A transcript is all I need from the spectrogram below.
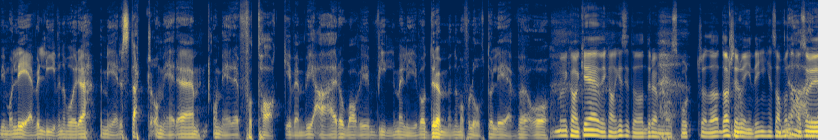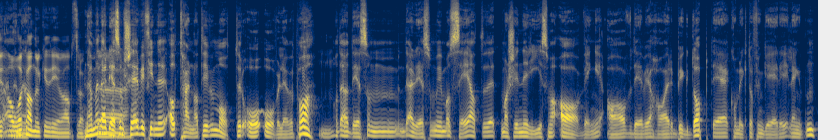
vi må leve livene våre mer sterkt og mer, og mer få tak i hvem vi er og hva vi vil med livet, og drømmene må få lov til å leve. og Men vi kan ikke, vi kan ikke sitte og drømme oss bort. Da, da skjer jo ingenting i samfunnet. Nei, altså, vi, alle kan jo ikke drive abstrakt Nei, men det er det som eh, skjer. Vi finner alternative måter å overleve på. Og det er det som, det er det som vi må se, at et maskineri som er avhengig av det vi har bygd opp, det kommer ikke til å fungere i lengden.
